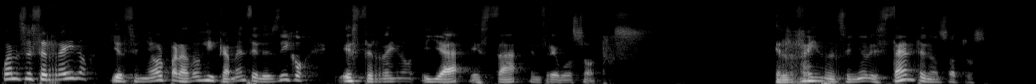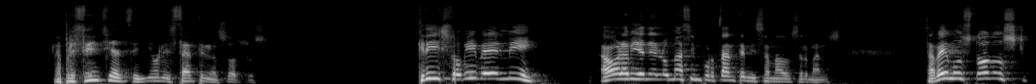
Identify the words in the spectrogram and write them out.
¿cuándo es ese reino? Y el Señor paradójicamente les dijo, este reino ya está entre vosotros. El reino del Señor está entre nosotros. La presencia del Señor está entre nosotros. Cristo vive en mí. Ahora viene lo más importante, mis amados hermanos. Sabemos todos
